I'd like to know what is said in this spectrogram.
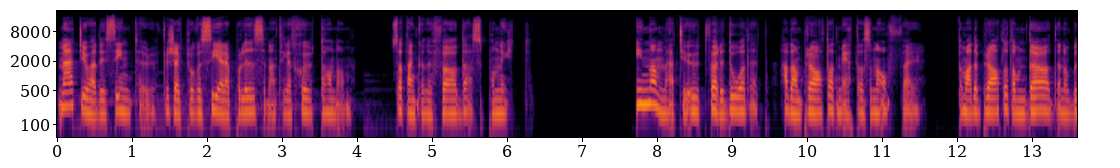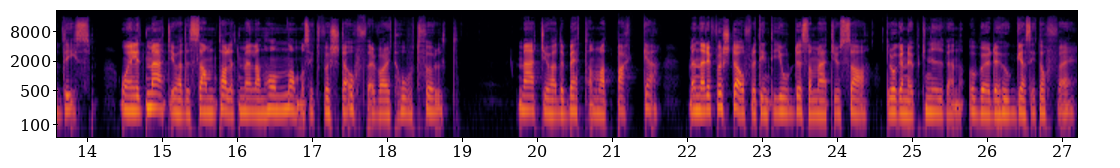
Matthew hade i sin tur försökt provocera poliserna till att skjuta honom så att han kunde födas på nytt. Innan Matthew utförde dådet hade han pratat med ett av sina offer. De hade pratat om döden och buddhism och enligt Matthew hade samtalet mellan honom och sitt första offer varit hotfullt. Matthew hade bett honom att backa men när det första offret inte gjorde som Matthew sa drog han upp kniven och började hugga sitt offer.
